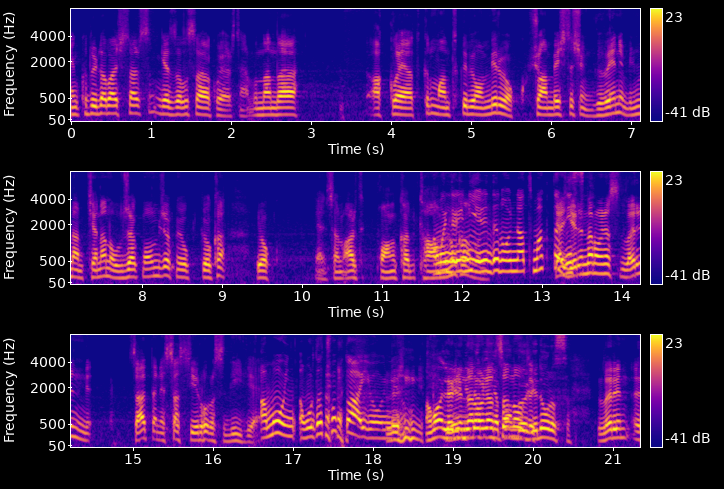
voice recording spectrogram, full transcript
Enkudu'yla başlarsın, Gezal'ı sağa koyarsın. Yani bundan daha akla yatkın mantıklı bir 11 yok. Şu an Beşiktaş'ın güveni bilmem Kenan olacak mı olmayacak mı yok Gökhan yok. Yani sen artık puan kaybı Ama tahammülün Larin'i yerinden oynatmak da Ya risk. yerinden oynasın. Larin zaten esas yeri orası değil yani. Ama oyun, orada çok daha iyi oynuyor. Larin, Ama Larin'i yerinden oynatsan yapan ne olacak? bölgede orası. Larin e,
